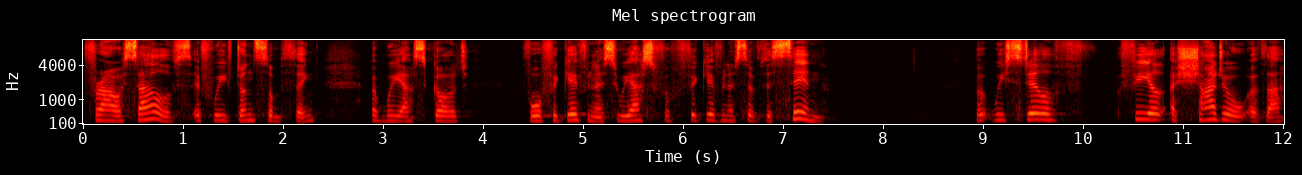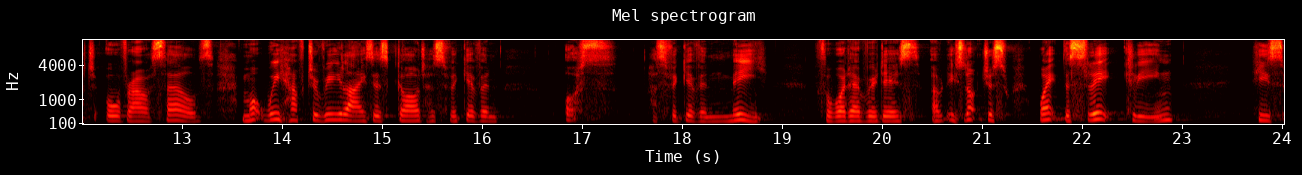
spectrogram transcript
for ourselves if we've done something and we ask God for forgiveness. We ask for forgiveness of the sin, but we still feel a shadow of that over ourselves. And what we have to realize is God has forgiven us, has forgiven me for whatever it is. Uh, he's not just wiped the slate clean, He's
